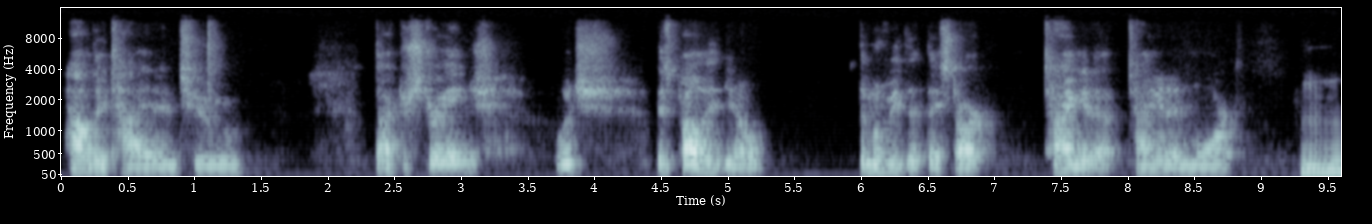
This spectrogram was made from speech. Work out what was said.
how they tie it into Doctor Strange, which is probably you know the movie that they start tying it up, tying it in more. Mm-hmm.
